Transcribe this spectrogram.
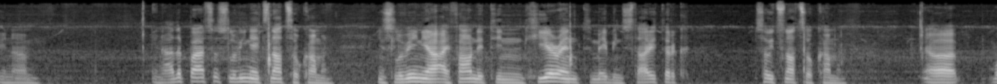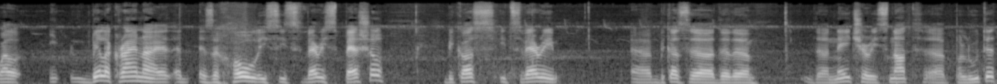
in a in other parts of Slovenia it's not so common. In Slovenia I found it in here and maybe in Stari Trg, so it's not so common. Uh, well, Bela Krajina as a whole is, is very special because it's very uh, because uh, the, the, the nature is not uh, polluted.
